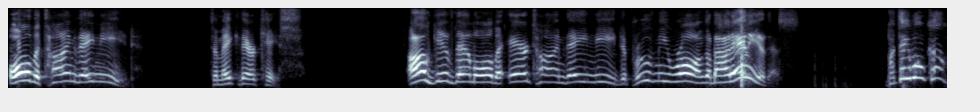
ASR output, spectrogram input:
all the time they need to make their case. I'll give them all the airtime they need to prove me wrong about any of this. But they won't come.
